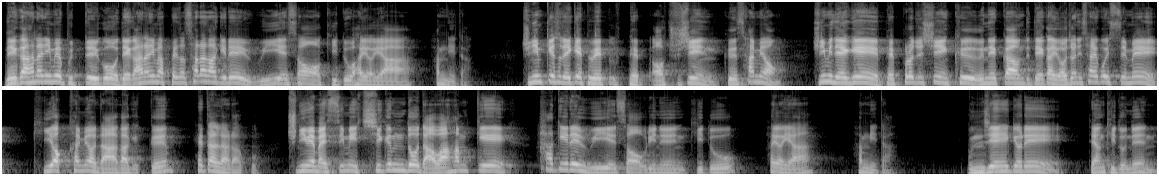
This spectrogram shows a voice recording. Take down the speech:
내가 하나님을 붙들고 내가 하나님 앞에서 살아가기를 위해서 기도하여야 합니다. 주님께서 내게 어, 주신 그 사명, 주님이 내게 베풀어 주신 그 은혜 가운데 내가 여전히 살고 있음을 기억하며 나아가게끔 해달라라고 주님의 말씀이 지금도 나와 함께 하기를 위해서 우리는 기도하여야 합니다. 문제 해결에 대한 기도는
